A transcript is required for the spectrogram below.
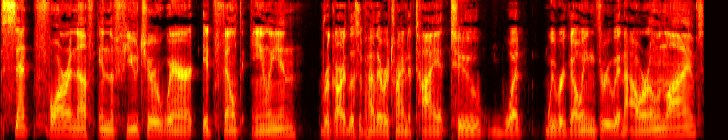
set far enough in the future where it felt alien, regardless of how they were trying to tie it to what we were going through in our own lives.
